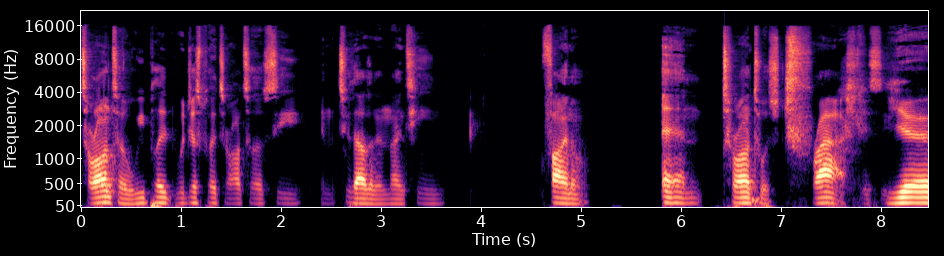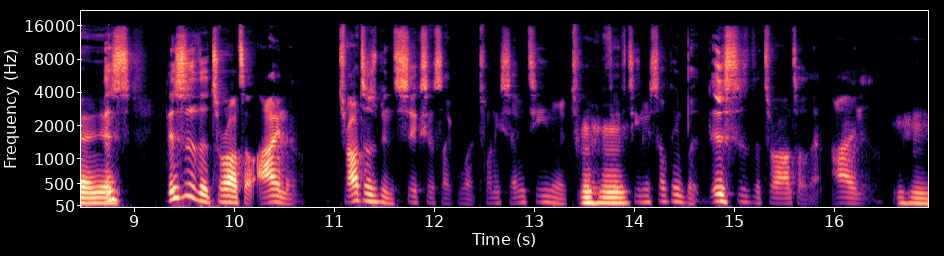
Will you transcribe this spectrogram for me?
Toronto, we played. We just played Toronto FC in the 2019 final, and Toronto was trash this season. yeah, yeah. This this is the Toronto I know. Toronto's been sick since like what 2017 or 2015 or something, but this is the Toronto that I know. hmm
